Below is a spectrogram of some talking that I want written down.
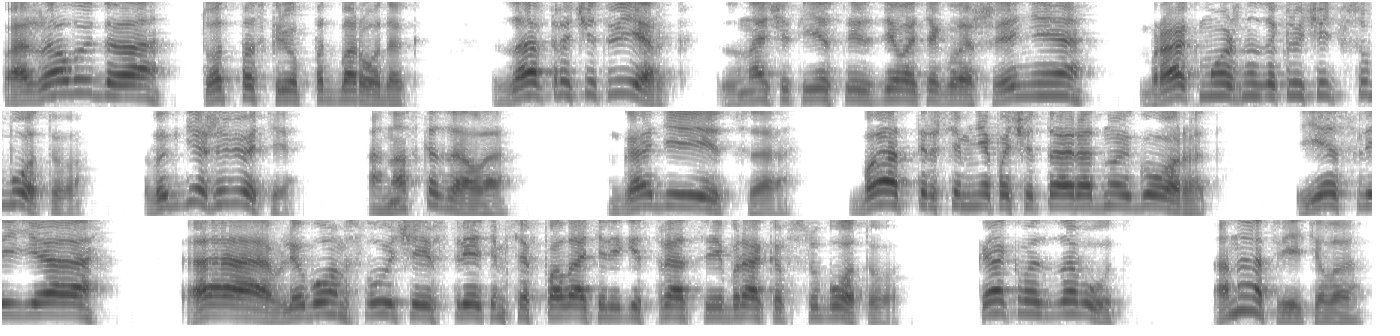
«Пожалуй, да», — тот поскреб подбородок. «Завтра четверг. Значит, если сделать оглашение, брак можно заключить в субботу. Вы где живете?» Она сказала. «Годится. Баттерси мне, почитай, родной город. Если я... А, в любом случае встретимся в палате регистрации брака в субботу. Как вас зовут?» Она ответила.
